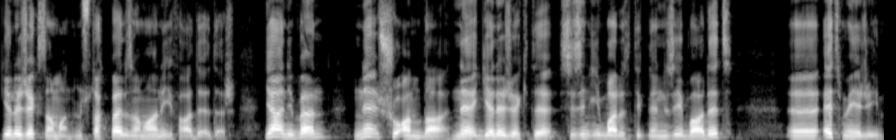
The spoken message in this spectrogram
gelecek zaman, müstakbel zamanı ifade eder. Yani ben ne şu anda ne gelecekte sizin ibadet ettiklerinize ibadet e, etmeyeceğim.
